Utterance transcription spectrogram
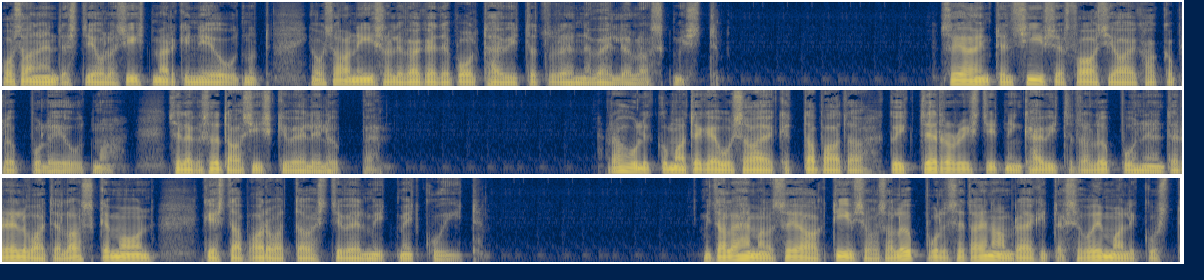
osa nendest ei ole sihtmärgini jõudnud ja osa on Iisraeli vägede poolt hävitatud enne väljalaskmist. sõja intensiivse faasi aeg hakkab lõpule jõudma, sellega sõda siiski veel ei lõppe rahulikuma tegevuse aeg, et tabada kõik terroristid ning hävitada lõpuni nende relvad ja laskemoon, kestab arvatavasti veel mitmeid kuid mida lähemale sõja aktiivse osa lõpule, seda enam räägitakse võimalikust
